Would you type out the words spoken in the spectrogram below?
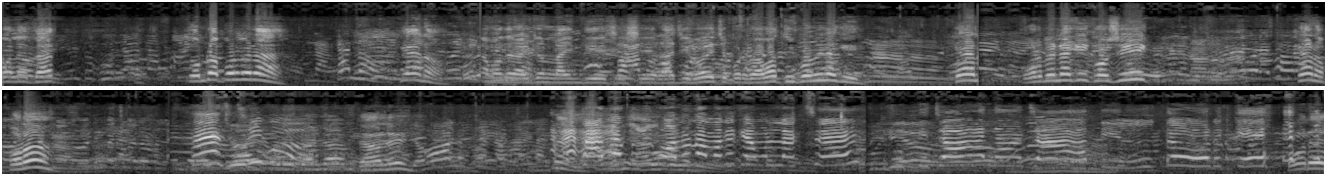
বলে তোমরা পড়বে না? কেন? আমাদের একজন লাইন দিয়েছে সে রাজি হয়েছে পড়বে। বাবা তুই পড়বি নাকি? কেন? পড়বে নাকি কৌশিক? কেন পড়ো? হ্যাঁ। তাহলে? কাকা, তুমি বলো না আমাকে কেমন লাগছে? রুটি জানা যা দিল তোড়কে ওরে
